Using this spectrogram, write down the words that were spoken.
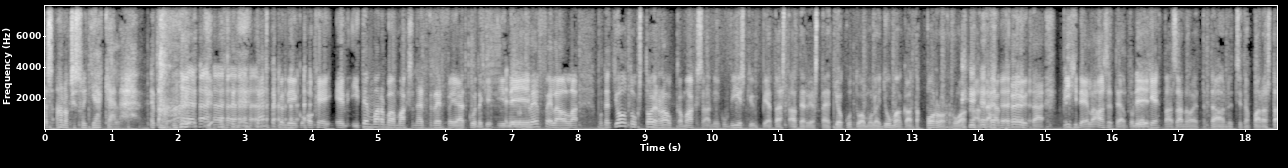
tässä annoksessa on jäkälää. Et, tästäkö niinku, okei, okay, en itse varmaan maksa näitä treffejä, että kuitenkin niin. Niin. niinku treffeillä ollaan, mutta et joutuuko toi raukka maksaa niinku 50 tästä ateriasta, että joku tuo mulle juman kautta poron ruokaa tähän pöytään pihdeillä aseteltuna niin. ja kehtaa sanoa, että tämä on nyt sitä parasta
